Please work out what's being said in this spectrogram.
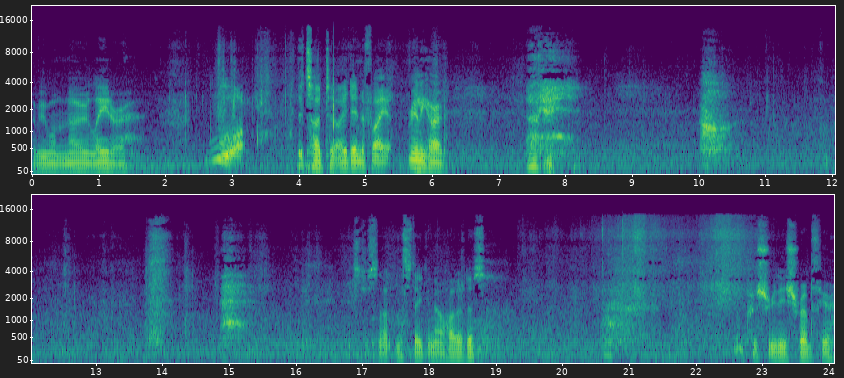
We will know later. It's hard to identify it, really hard. Okay. It's just not mistaken how hot it is. Push through these shrubs here.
